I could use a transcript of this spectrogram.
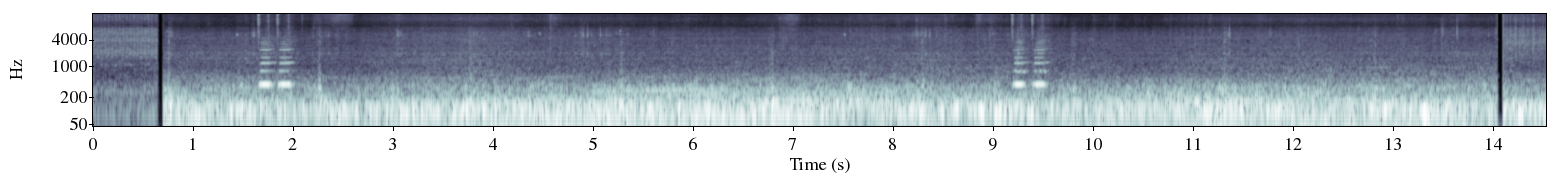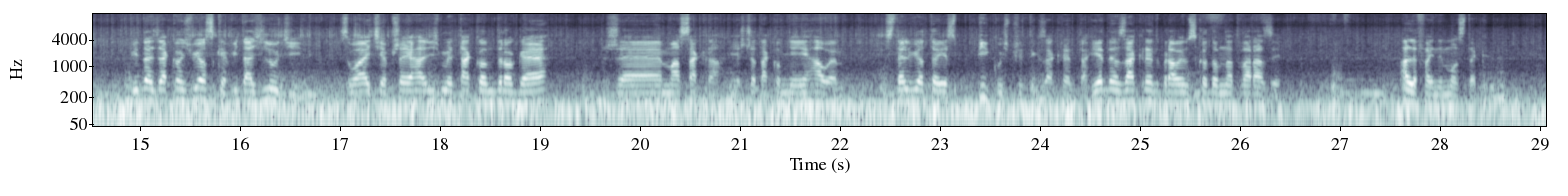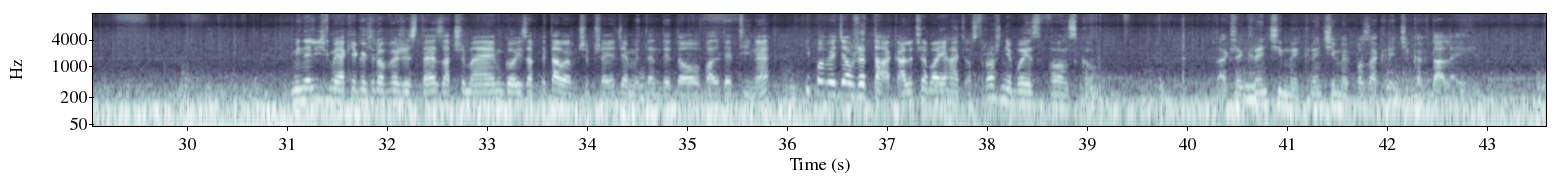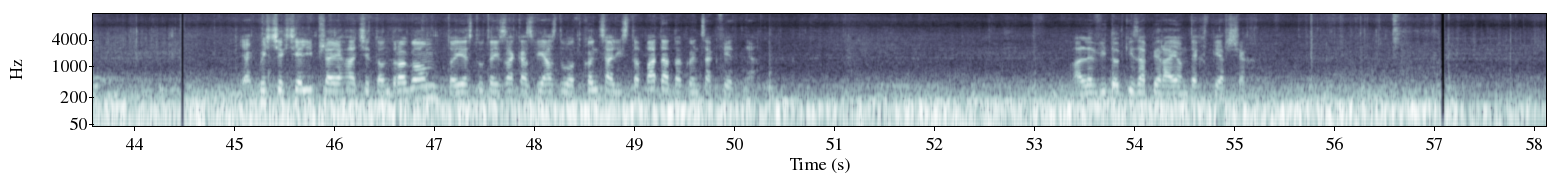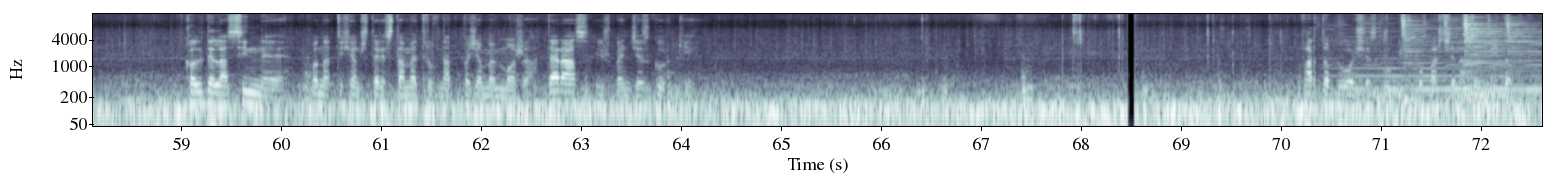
Widać jakąś wioskę, widać ludzi. Słuchajcie, przejechaliśmy taką drogę, że masakra. Jeszcze taką nie jechałem. Stelvio to jest pikuś przy tych zakrętach. Jeden zakręt brałem z kodą na dwa razy. Ale fajny mostek. Minęliśmy jakiegoś rowerzystę, zatrzymałem go i zapytałem, czy przejedziemy tędy do Valdetine. I powiedział, że tak, ale trzeba jechać ostrożnie, bo jest wąsko. Także kręcimy, kręcimy po zakręcikach dalej. Jakbyście chcieli przejechać się tą drogą, to jest tutaj zakaz wjazdu od końca listopada do końca kwietnia. Ale widoki zapierają dech w piersiach. Col de la Sinne, ponad 1400 metrów nad poziomem morza. Teraz już będzie z górki. Warto było się zgubić, popatrzcie na ten widok.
